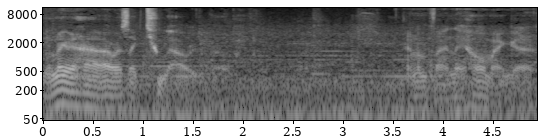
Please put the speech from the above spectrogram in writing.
Not even half hour, it's like two hours, bro. And I'm finally home, I guess.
